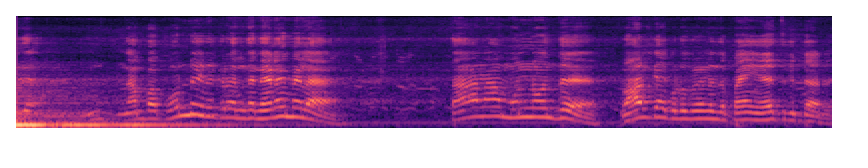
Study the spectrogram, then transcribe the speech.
இது நம்ம பொண்ணு இருக்கிற இந்த நிலைமையில தானாக முன் வந்து வாழ்க்கை கொடுக்குறேன்னு இந்த பையன் ஏற்றுக்கிட்டாரு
